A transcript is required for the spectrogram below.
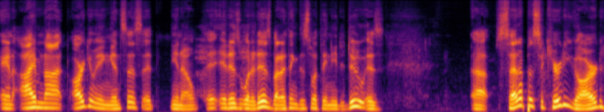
and I'm not arguing against this. It you know it, it is what it is, but I think this is what they need to do is uh, set up a security guard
